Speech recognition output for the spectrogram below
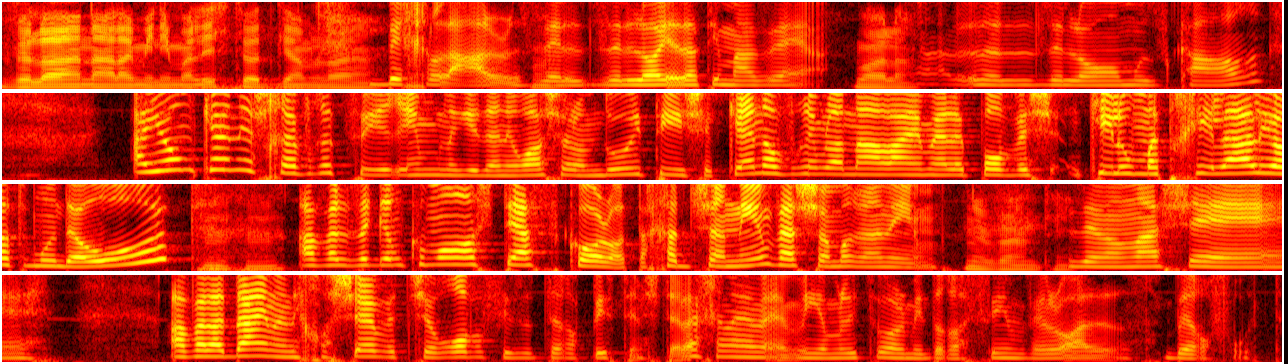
ולא היה נעליים מינימליסטיות גם, לא היה... בכלל, זה, זה לא ידעתי מה זה... וואלה. זה לא מוזכר. היום כן יש חבר'ה צעירים, נגיד, אני רואה שלמדו איתי, שכן עוברים לנעליים האלה פה, וכאילו מתחילה להיות מודעות, mm-hmm. אבל זה גם כמו שתי אסכולות, החדשנים והשמרנים. הבנתי. זה ממש... אה, אבל עדיין אני חושבת שרוב הפיזיותרפיסטים שתלך אליהם, הם ימליצו על מדרסים ולא על ברפוט.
